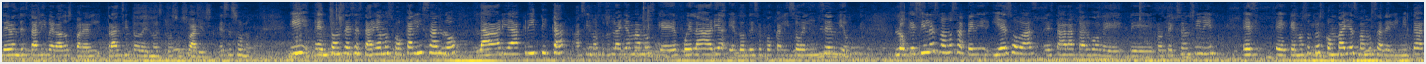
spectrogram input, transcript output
deben de estar liberados para el tránsito de nuestros usuarios. Ese es uno y entonces estaríamos focalizando la área crítica, así nosotros la llamamos, que fue la área en donde se focalizó el incendio. Lo que sí les vamos a pedir, y eso va a estar a cargo de, protección civil, es eh, que nosotros con vallas vamos a delimitar.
